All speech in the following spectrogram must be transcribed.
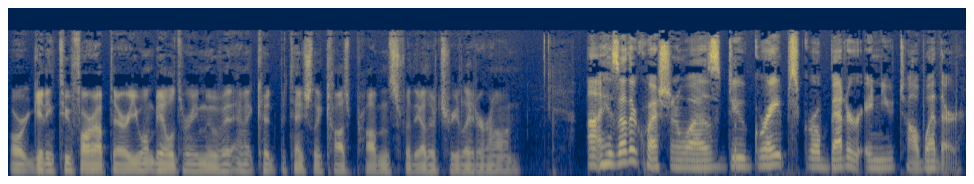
or getting too far up there. You won't be able to remove it, and it could potentially cause problems for the other tree later on. Uh, his other question was Do grapes grow better in Utah weather?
